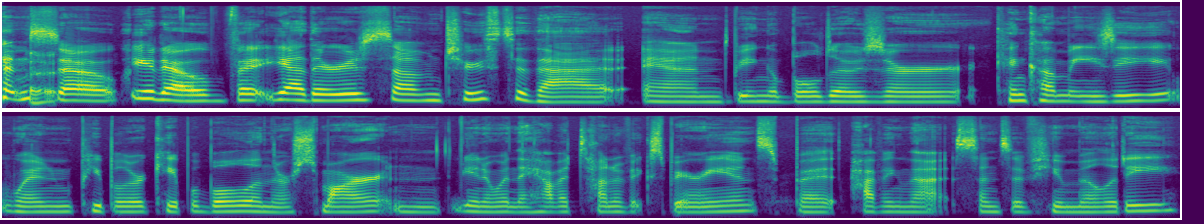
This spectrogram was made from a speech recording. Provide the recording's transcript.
and so, you know, but yeah, there is some truth to that. And being a bulldozer can come easy when people are capable and they're smart and, you know, when they have a ton of experience. But having that sense of humility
